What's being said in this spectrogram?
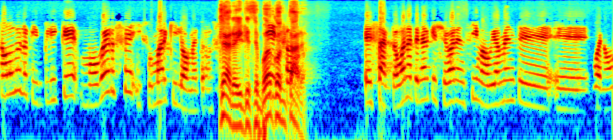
todo lo que implique moverse y sumar kilómetros. Claro, y que se pueda contar. Exacto, van a tener que llevar encima, obviamente, eh, bueno,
